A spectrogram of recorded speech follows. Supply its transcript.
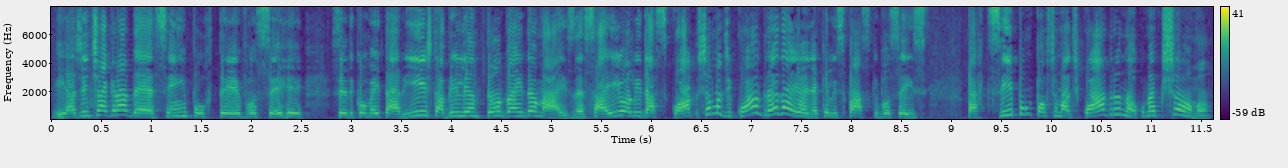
E a gente agradece, hein, por ter você sendo comentarista, brilhantando ainda mais, né? Saiu ali das quadras. Chama de quadra, é, Daiane? Aquele espaço que vocês participam? Posso chamar de quadra? Não. Como é que chama?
